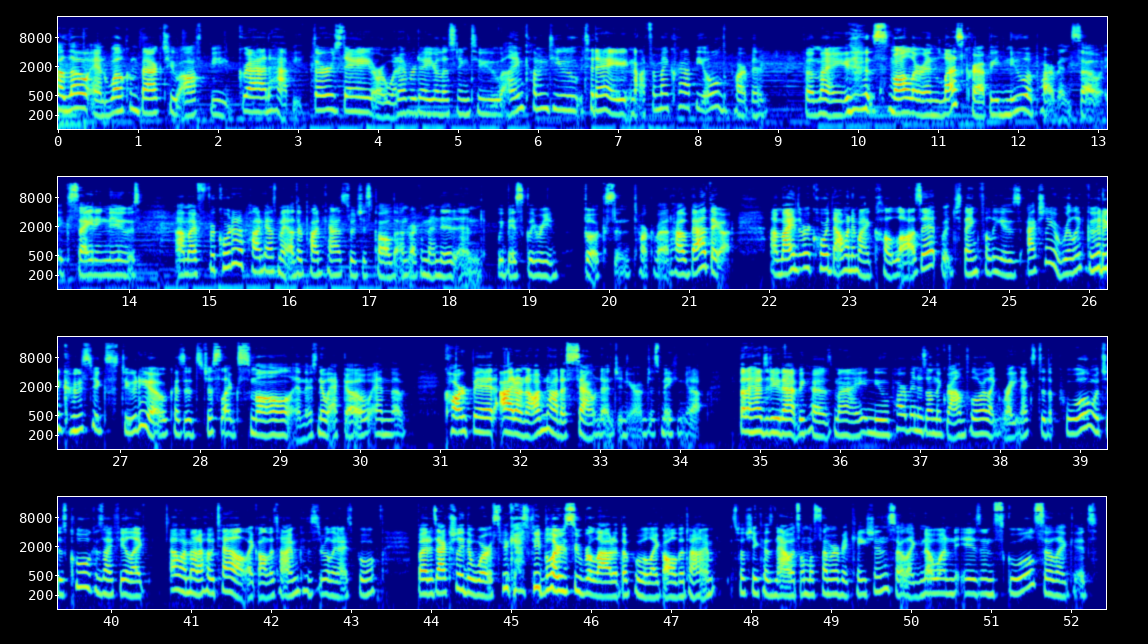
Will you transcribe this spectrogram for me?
Hello and welcome back to Offbeat Grad. Happy Thursday or whatever day you're listening to. I'm coming to you today, not from my crappy old apartment, but my smaller and less crappy new apartment. So exciting news. Um, I've recorded a podcast, my other podcast, which is called Unrecommended, and we basically read books and talk about how bad they are. Um, I had to record that one in my closet, which thankfully is actually a really good acoustic studio because it's just like small and there's no echo and the carpet. I don't know. I'm not a sound engineer. I'm just making it up. But I had to do that because my new apartment is on the ground floor, like right next to the pool, which is cool because I feel like, oh, I'm at a hotel like all the time because it's a really nice pool but it's actually the worst because people are super loud at the pool like all the time. Especially because now it's almost summer vacation so like no one is in school. So like it's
